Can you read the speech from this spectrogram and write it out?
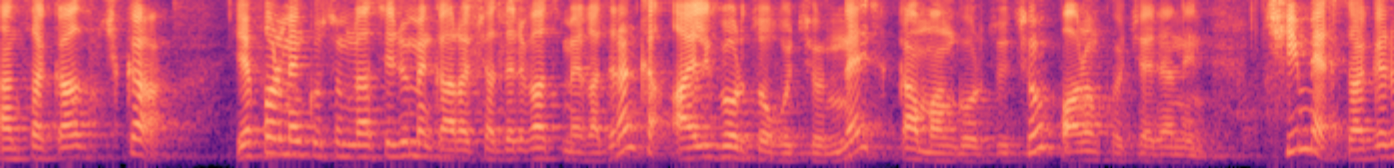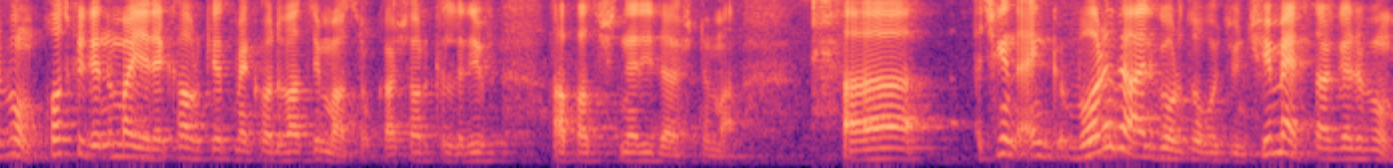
հանցակազմ չկա։ Երբ որ մենք ուսումնասիրում ենք առաջադրված մեղադրանքը, այլ գործողություններ կամ անգործություն պարոն Քոչարյանին չի մեղսագրվում։ Խոսքը գնում է 300.1 հոդվածի մասով, կաշառքը լրիվ ապացույցների դաշտում է։ Այսինքն որևէ այլ գործողություն չի մեղսագրվում։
